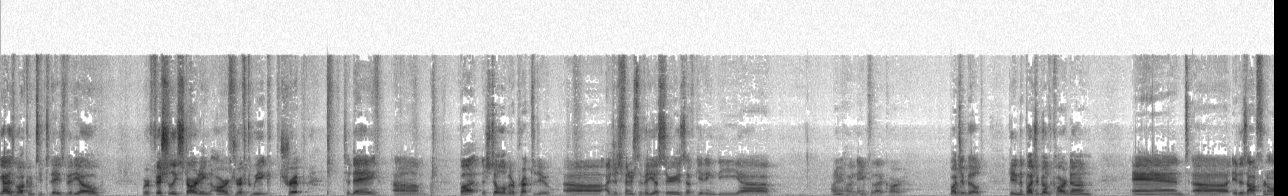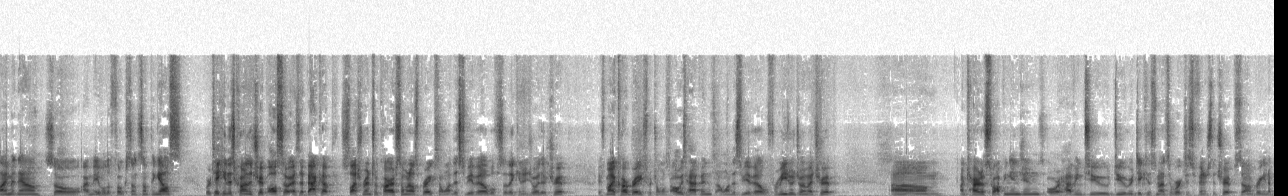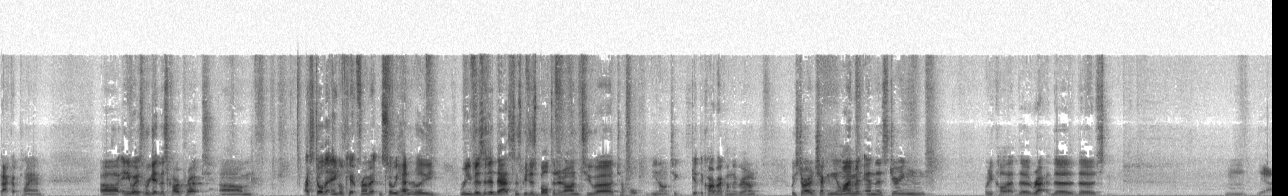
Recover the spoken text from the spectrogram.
Hey guys, welcome to today's video. We're officially starting our Drift Week trip today, um, but there's still a little bit of prep to do. Uh, I just finished the video series of getting the, uh, I don't even have a name for that car, budget build. Getting the budget build car done, and uh, it is off for an alignment now, so I'm able to focus on something else. We're taking this car on the trip also as a backup slash rental car. If someone else breaks, I want this to be available so they can enjoy their trip. If my car breaks, which almost always happens, I want this to be available for me to enjoy my trip. Um, I'm tired of swapping engines or having to do ridiculous amounts of work just to finish the trip, so I'm bringing a backup plan. Uh, anyways, we're getting this car prepped. Um, I stole the angle kit from it, and so we hadn't really revisited that since we just bolted it on to uh, to hold, you know, to get the car back on the ground. We started checking the alignment and the steering. What do you call that? The the the Mm, yeah.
